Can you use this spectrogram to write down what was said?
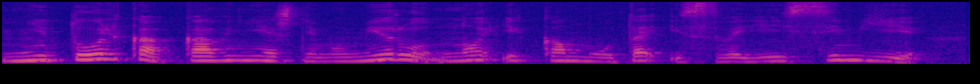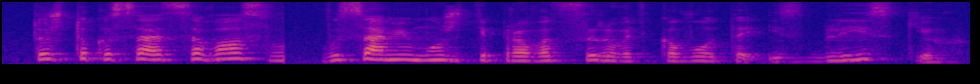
не только ко внешнему миру, но и кому-то из своей семьи. То, что касается вас, Вы сами можете провоцировать кого-то из близких,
